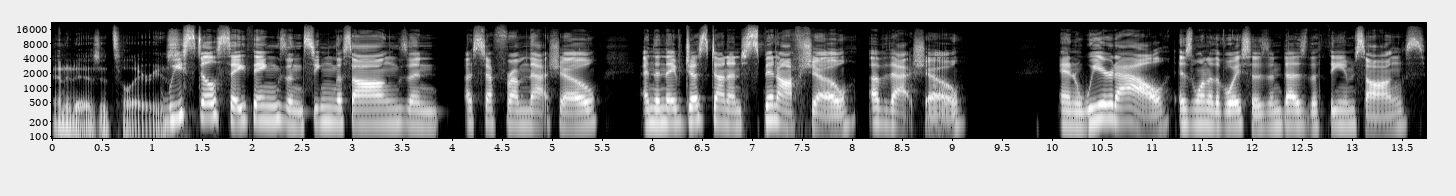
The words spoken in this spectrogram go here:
and it is. It's hilarious. We still say things and sing the songs and uh, stuff from that show. And then they've just done a spin off show of that show. And Weird Al is one of the voices and does the theme songs.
